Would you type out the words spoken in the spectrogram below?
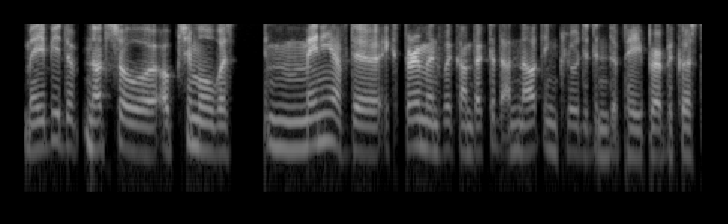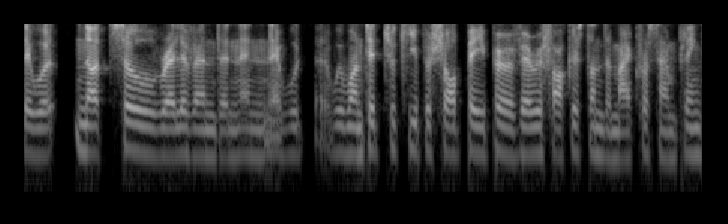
Maybe the not so optimal was many of the experiments we conducted are not included in the paper because they were not so relevant and, and would, we wanted to keep a short paper very focused on the microsampling.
